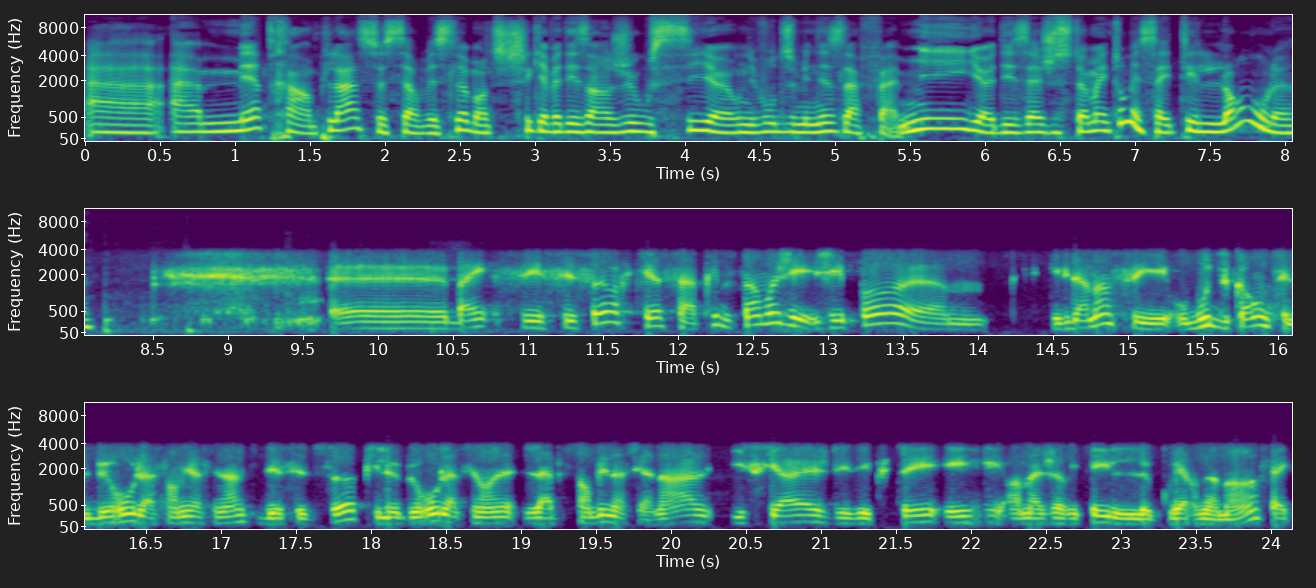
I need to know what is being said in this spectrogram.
à, à mettre en place ce service-là? Bon, tu sais qu'il y avait des enjeux aussi euh, au niveau du ministre de la Famille, des ajustements et tout, mais ça a été long, là. Euh, ben, c'est sûr que ça a pris du temps. Moi, j'ai pas... Euh Évidemment, c'est au bout du compte, c'est le bureau de l'Assemblée nationale qui décide ça. Puis le bureau de l'Assemblée nationale, il siège des députés et en majorité le gouvernement. Fait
